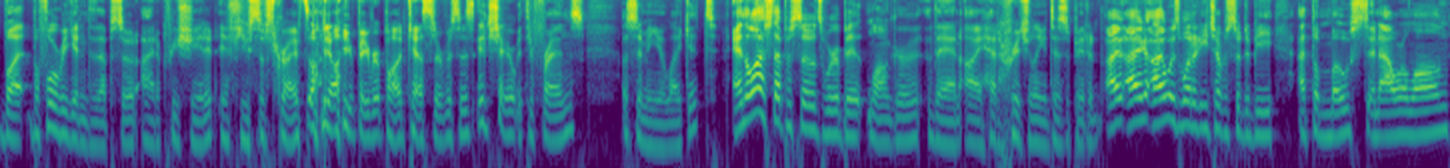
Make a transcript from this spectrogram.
But before we get into the episode, I'd appreciate it if you subscribed on all your favorite podcast services and share it with your friends, assuming you like it. And the last episodes were a bit longer than I had originally anticipated. I, I, I always wanted each episode to be at the most an hour long.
